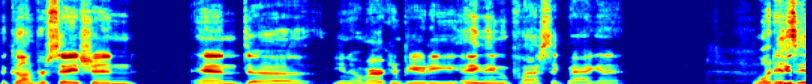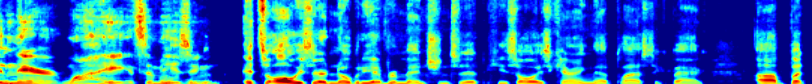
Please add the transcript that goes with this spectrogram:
the conversation and, uh, you know, American Beauty, anything with plastic bag in it. What is is in there? Why? It's amazing. It's always there. Nobody ever mentions it. He's always carrying that plastic bag. Uh, but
